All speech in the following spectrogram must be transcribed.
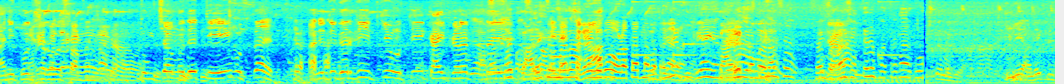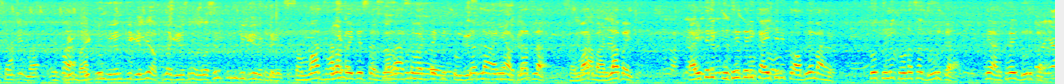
आणि कोण सर्वसामान्य? तुमच्यामध्ये तेही गोष्ट आहेत. आणि ती गर्दी इतकी होती काय कळत नाही. कार्यक्रमाला सगळे लोक ओळखतात ना पत्रकार कार्यक्रमाला सर म्हणू शकते ना पत्रकार कोण? मी अनेक दिवसांची हे विनंती केली आपला गैरसमज झाला असेल तुम्ही दिलगिरी व्यक्त केली. संवाद झाला पाहिजे सर. मला असं वाटतं की तुमच्यातला आणि आपल्यातला संवाद वाढला पाहिजे. काहीतरी कुठेतरी काहीतरी प्रॉब्लेम आहे. तो तुम्ही थोडासा दूर करा. ते अडथळे दूर करा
